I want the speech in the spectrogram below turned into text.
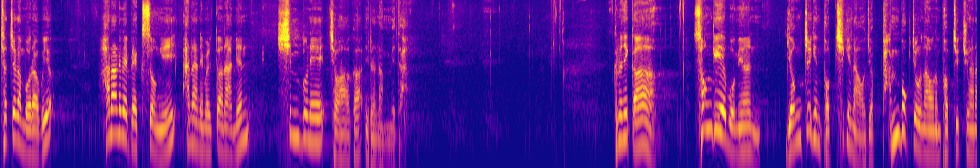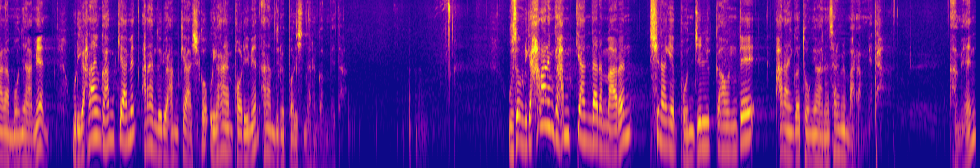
첫째가 뭐라고요? 하나님의 백성이 하나님을 떠나면 신분의 저하가 일어납니다. 그러니까 성경에 보면 영적인 법칙이 나오죠. 반복적으로 나오는 법칙 중 하나가 뭐냐면 우리가 하나님과 함께하면 하나님도 우리와 함께 하시고 우리가 하나님 버리면 하나님도 우리를 버리신다는 겁니다. 우선 우리가 하나님과 함께 한다는 말은 신앙의 본질 가운데 하나님과 동행하는 삶을 말합니다. 아멘.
